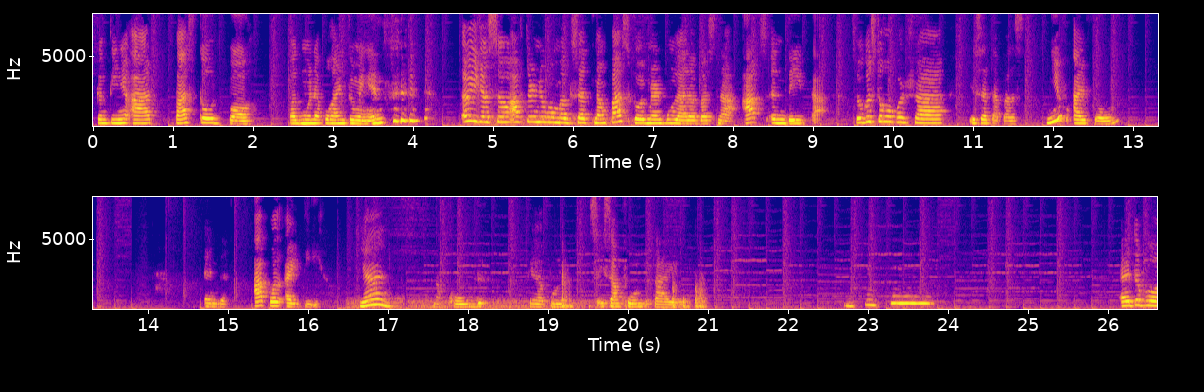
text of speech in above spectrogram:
Continue at passcode po. Pag muna po kayong tumingin. okay guys, so after nyo po mag-set ng passcode, meron pong lalabas na apps and data. So gusto ko po siya iset up as new iPhone and Apple ID. Yan na code. Kaya po, sa isang phone tayo. Ito po.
